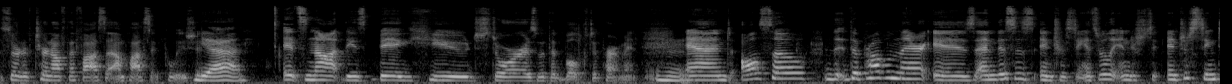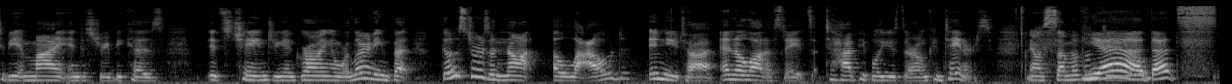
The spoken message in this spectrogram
sort of turn off the faucet on plastic pollution yeah. It's not these big huge stores with a bulk department mm-hmm. and also the, the problem there is and this is interesting it's really interest, interesting to be in my industry because it's changing and growing and we're learning but those stores are not allowed in utah and a lot of states to have people use their own containers now some of them Yeah, do that's.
